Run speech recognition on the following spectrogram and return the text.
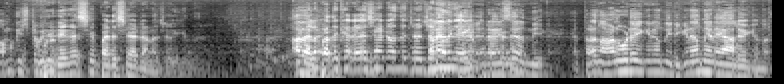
നമുക്ക് ഇഷ്ടപ്പെട്ട രഹസ്യ പരസ്യമായിട്ടാണ് ചോദിക്കുന്നത്. അതല്ലേ? പതുക്കെ രഹസ്യമായിട്ട് വന്ന് ചോദിച്ചാൽ അല്ല, എനിക്ക് പറഞ്ഞുതരാം. രഹസ്യം നീ- എത്ര നാളുകൂടെ ഇങ്ങനെ ഒന്ന് ഇരിക്കണമെന്ന് ഞാൻ ആലോചിക്കുന്നത്.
